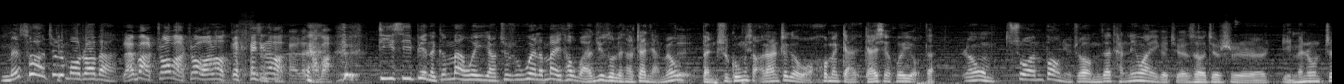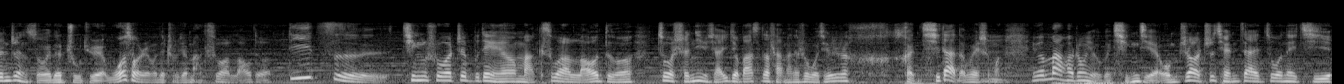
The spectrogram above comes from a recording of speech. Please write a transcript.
没错，就是猫抓板。来吧，抓吧，抓完了，该开心了吧？开来打吧。DC 变得跟漫威一样，就是为了卖一套玩具做了一套战甲，没有本质功效。当然，这个我后面改改写会有的。然后我们说完豹女之后，我们再谈另外一个角色，就是里面中真正所谓的主角，我所认为的主角马克斯韦尔劳德。第一次听说这部电影让马克斯韦尔劳德做神奇女侠一九八四的反派的时候，我其实是很期待的。为什么？因为漫画中有个情节，我们知道之前在做那期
